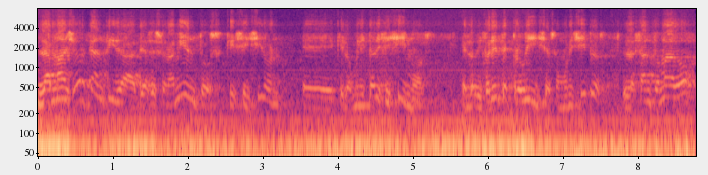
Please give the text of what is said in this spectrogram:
la mayor cantidad de asesoramientos que se hicieron, eh, que los militares hicimos en las diferentes provincias o municipios, las han tomado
